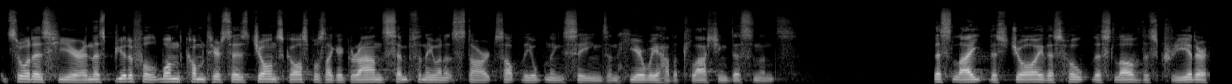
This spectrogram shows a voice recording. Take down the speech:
And so it is here. And this beautiful, one commentator says John's gospel is like a grand symphony when it starts up the opening scenes. And here we have a clashing dissonance. This light, this joy, this hope, this love, this creator,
